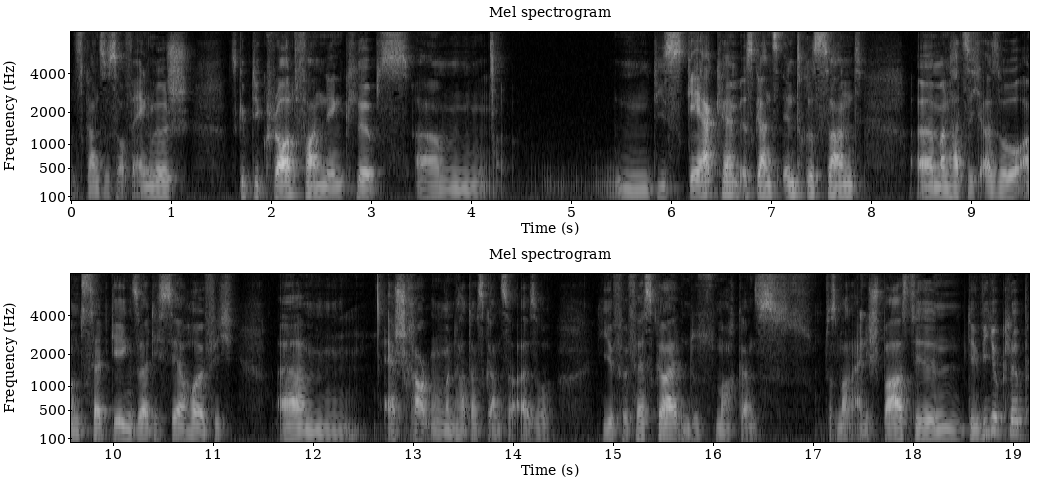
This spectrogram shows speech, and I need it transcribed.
Das Ganze ist auf Englisch. Es gibt die Crowdfunding-Clips. Ähm, die Scarecam ist ganz interessant. Äh, man hat sich also am Set gegenseitig sehr häufig ähm, erschrocken und hat das Ganze also hierfür festgehalten. Das macht ganz, das macht eigentlich Spaß. Den, den Videoclip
